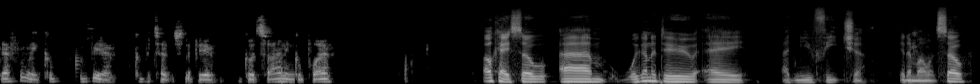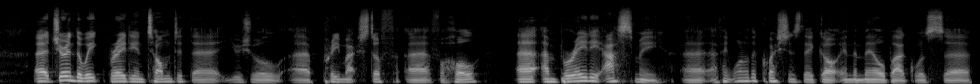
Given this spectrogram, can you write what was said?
definitely could could be a could potentially be a good signing, good player. Okay, so um, we're going to do a a new feature in a moment. So uh, during the week, Brady and Tom did their usual uh, pre-match stuff uh, for Hull, uh, and Brady asked me. Uh, I think one of the questions they got in the mailbag was, uh,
